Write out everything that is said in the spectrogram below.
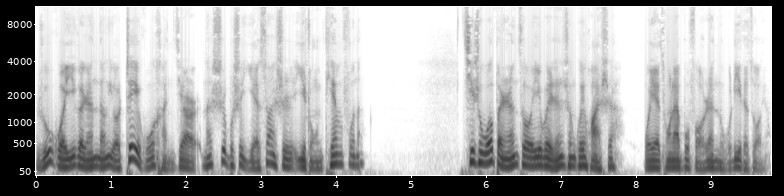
如果一个人能有这股狠劲儿，那是不是也算是一种天赋呢？其实我本人作为一位人生规划师啊，我也从来不否认努力的作用，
